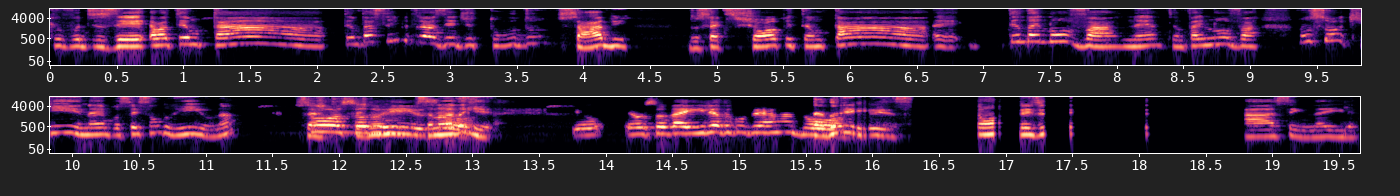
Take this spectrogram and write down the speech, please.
que eu vou dizer, ela tentar tentar sempre trazer de tudo, sabe? Do sex shop, tentar é, tentar inovar, né? Tentar inovar. Não só aqui, né? Vocês são do Rio, né? Sou, sou do não, Rio. Você sou. não é daqui. Eu, eu sou da Ilha do Governador. É do Rio, isso. Então, acredito ah, sim, da ilha.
